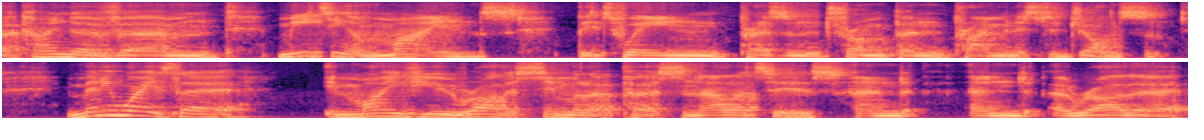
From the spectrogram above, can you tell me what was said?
a kind of um, meeting of minds between President Trump and Prime Minister Johnson. In many ways, they're, in my view, rather similar personalities and and a rather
